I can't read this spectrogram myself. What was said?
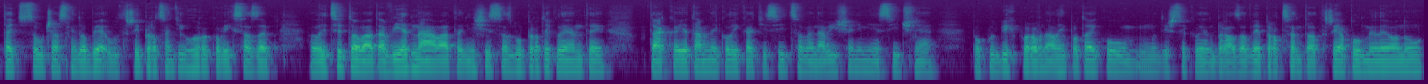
teď v současné době u 3% úrokových sazeb licitovat a vyjednávat nižší sazbu pro ty klienty, tak je tam několika tisícové navýšení měsíčně. Pokud bych porovnal hypotéku, když se klient bral za 2%, 3,5 milionů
